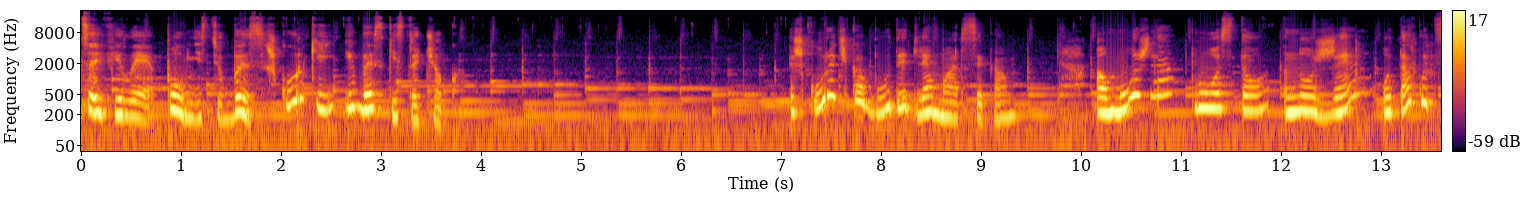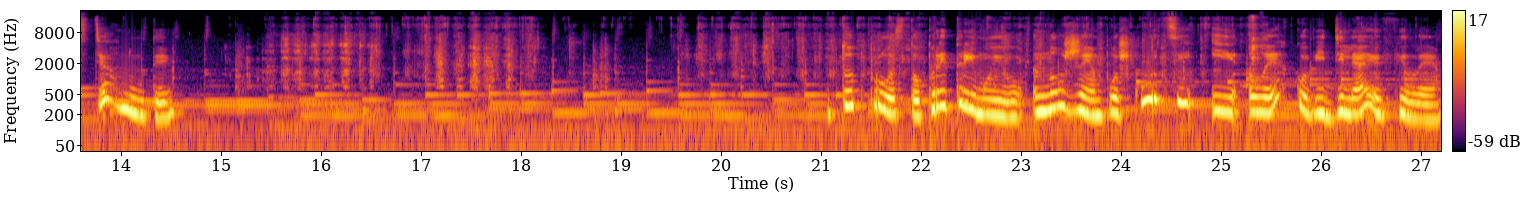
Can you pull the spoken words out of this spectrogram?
Це філе повністю без шкурки і без кісточок. Шкурочка буде для Марсика. А можна просто ножем отак от стягнути. Тут просто притримую ножем по шкурці і легко відділяю філе.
